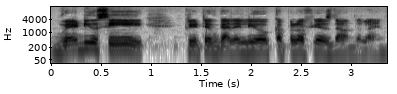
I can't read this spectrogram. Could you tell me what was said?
Where do you see Creative Galileo a couple of years down the line?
